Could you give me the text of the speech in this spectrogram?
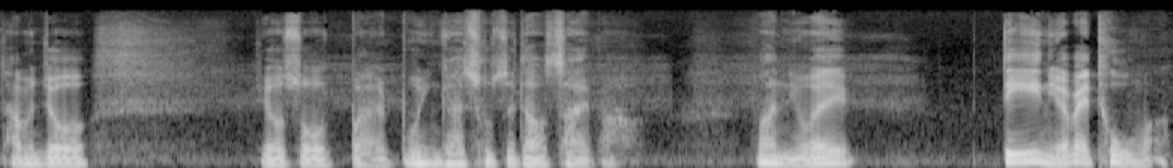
他们就有说本来不应该出这道菜吧，不然你会第一你会被吐嘛，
